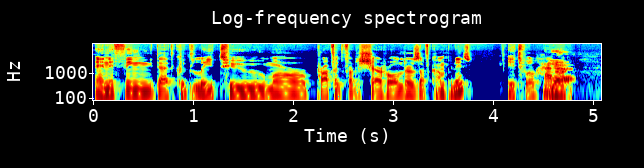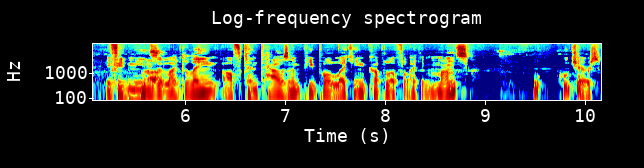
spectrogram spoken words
anything that could lead to more profit for the shareholders of companies it will happen yeah. if it means like laying off 10,000 people like in a couple of like months who cares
